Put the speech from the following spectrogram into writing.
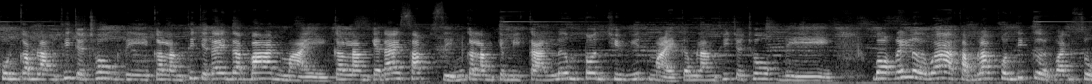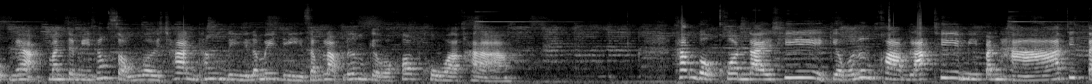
คุณกำลังที่จะโชคดีกำลังที่จะได้บ้านใหม่กำลังจะได้ทรัพย์สินกำลังจะมีการเริ่มต้นชีวิตใหม่กำลังที่จะโชคดี บอกได้เลยว่าสำหรับคนที่เกิดวันศุกร์เนี่ยมันจะมีทั้งสองเวอร์ชั่น ทั้งดีและไม่ดีสำหรับเรื่องเกี่ยวกับครอบครัวค่ะถ้าบุคคลใดที่เกี่ยวกับเรื่องความรักที่มีปัญหาที่แต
